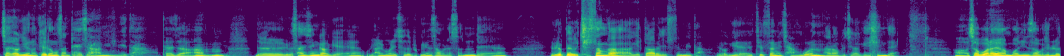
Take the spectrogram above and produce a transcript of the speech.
자 여기는 계룡산 대장암입니다. 대장 늘 산신각에 우리 할머니 찾아뵙고 인사 올렸었는데 요 옆에 그 칠성각이 따로 있습니다. 여기에 칠성의 장군 할아버지가 계신데 어, 저번에 한번 인사 오실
